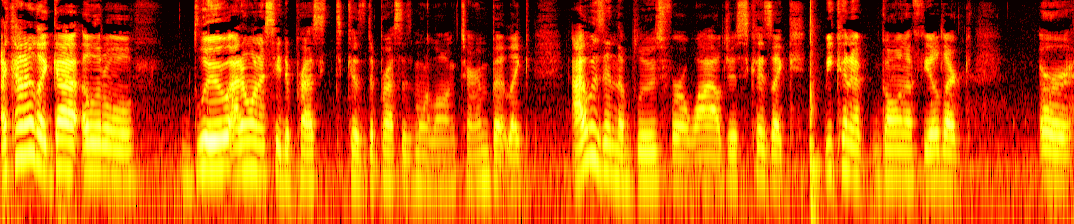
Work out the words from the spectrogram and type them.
I kind of like got a little blue. I don't want to say depressed because depressed is more long term, but like I was in the blues for a while just because like we couldn't go on the field like or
